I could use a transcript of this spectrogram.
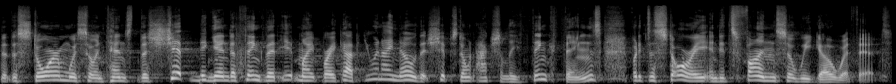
that the storm was so intense, the ship began to think that it might break up. You and I know that ships don't actually think things, but it's a story and it's fun, so we go with it.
